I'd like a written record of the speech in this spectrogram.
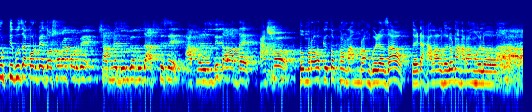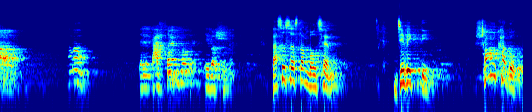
মূর্তি পূজা করবে দশরা করবে, সামনে দুর্গা পূজা আসতেছে। আপনারা যদি দাওয়াত দেয়, আসো, তোমরাও কেউ তখন রাম রাম করে যাও, তো এটা হালাল হইল না হারাম হইল? তাহলে কাজটা কি হবে এবার শুনেন রাসুসাল্লাম বলছেন, যে ব্যক্তি সংখ্যা সংখ্যালঘু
